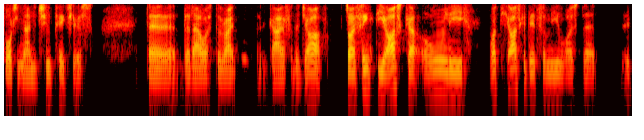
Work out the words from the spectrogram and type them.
1492 Pictures, that that I was the right guy for the job. So I think the Oscar only what the Oscar did for me was that it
